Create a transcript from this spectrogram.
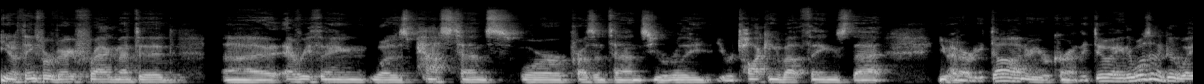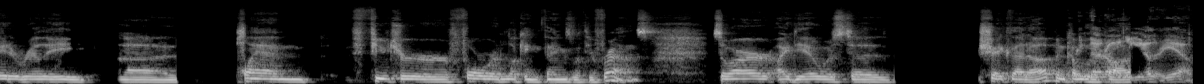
you know, things were very fragmented. Uh, everything was past tense or present tense. You were really you were talking about things that you had already done or you were currently doing. There wasn't a good way to really uh, plan future forward-looking things with your friends. So our idea was to shake that up and come Bring with that all together. Yeah.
